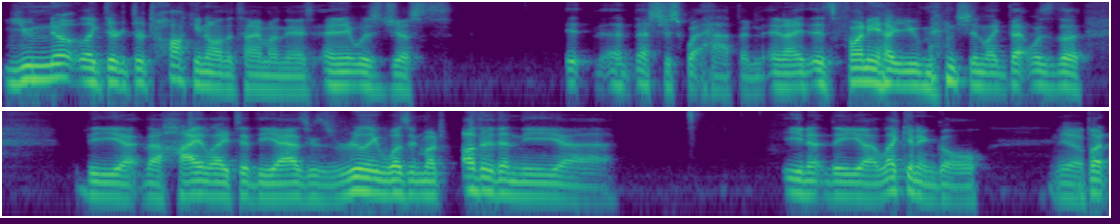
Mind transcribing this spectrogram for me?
You know, like they're they're talking all the time on this, and it was just it, that's just what happened. And I, it's funny how you mentioned like that was the the uh, the highlight of the Asgers really wasn't much other than the uh you know the uh, Lehkonen goal yeah. But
